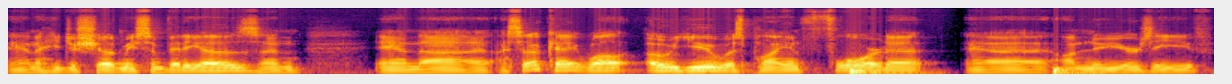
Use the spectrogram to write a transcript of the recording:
And uh, he just showed me some videos, and and uh, I said, "Okay, well, OU was playing Florida uh, on New Year's Eve.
